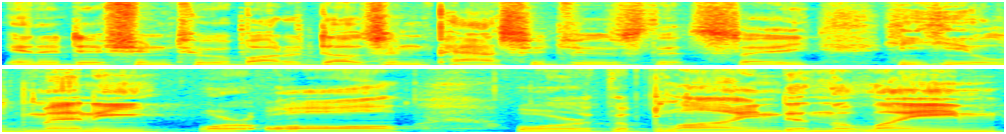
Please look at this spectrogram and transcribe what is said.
in addition to about a dozen passages that say he healed many or all, or the blind and the lame,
